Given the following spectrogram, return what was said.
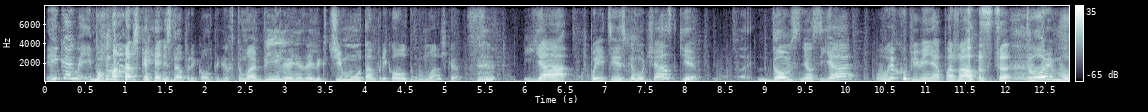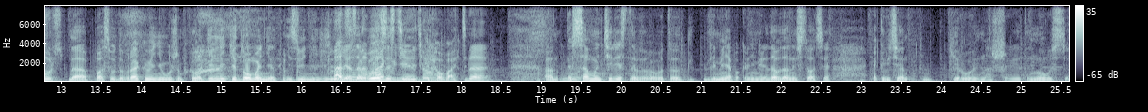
и как бы, и бумажка, я не знаю, прикол-то к автомобилю, я не знаю, или к чему там прикол-то бумажка. Я в полицейском участке, дом снес я, выкупи меня, пожалуйста, твой муж. Да, посуда в раковине, ужин в холодильнике, дома нет. Извини, я забыл застелить кровать. Да. А, Самое интересное, вот э, для меня, по крайней мере, да, в данной ситуации, это ведь э, герой нашей этой новости,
